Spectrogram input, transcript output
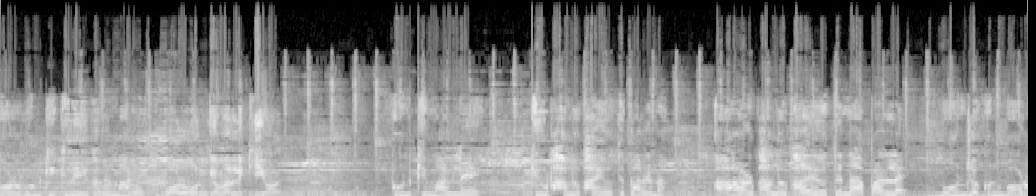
বড় বোনকে কেউ এইভাবে মারে? বড় বোনকে মারলে কি হয়? বোনকে মারলে কেউ ভালো ভাই হতে পারে না। আর ভালো ভাই হতে না পারলে বোন যখন বড়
